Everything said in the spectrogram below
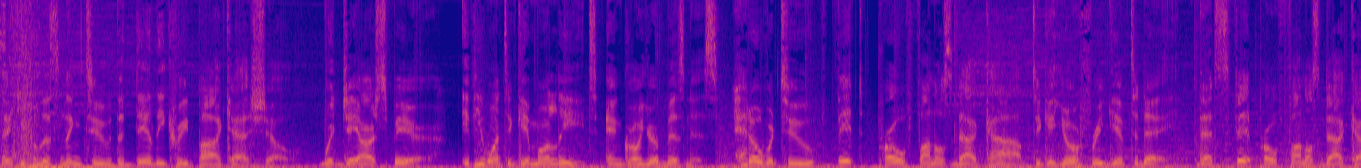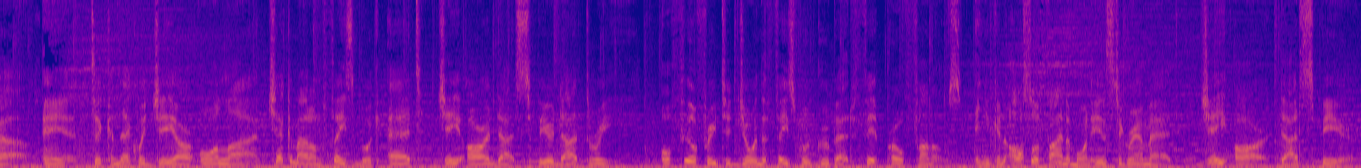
Thank you for listening to the Daily Creed Podcast Show with J.R. Spear. If you want to get more leads and grow your business, head over to fitprofunnels.com to get your free gift today. That's fitprofunnels.com. And to connect with JR online, check him out on Facebook at jr.spear.3 or feel free to join the Facebook group at Fit Pro Funnels. And you can also find him on Instagram at jr.spear.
